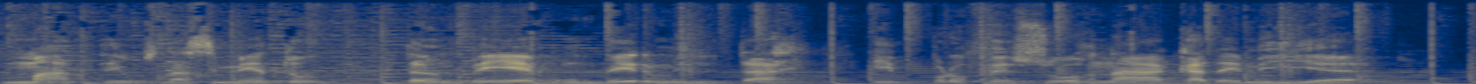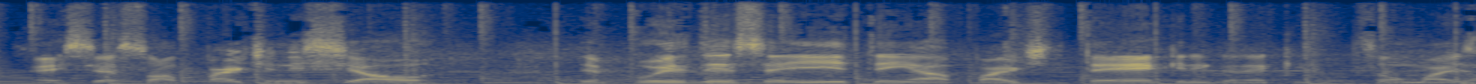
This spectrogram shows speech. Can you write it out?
Matheus Nascimento também é bombeiro militar e professor na academia. Essa é só a parte inicial. Depois desse aí tem a parte técnica, né, que são mais,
